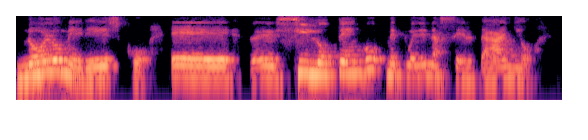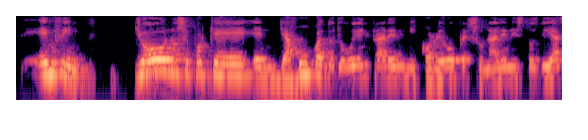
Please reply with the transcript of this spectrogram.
no lo merezco, eh, eh, si lo tengo me pueden hacer daño, en fin. Yo no sé por qué en Yahoo, cuando yo voy a entrar en mi correo personal en estos días,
